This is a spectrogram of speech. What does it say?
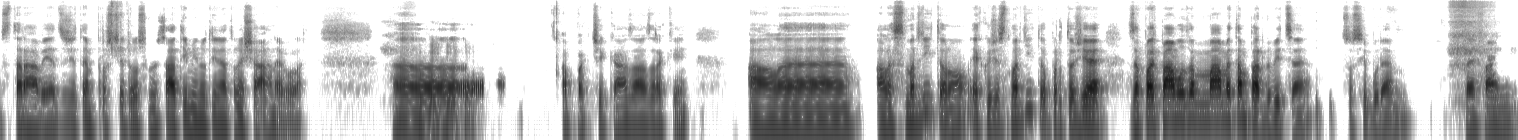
stará věc, že ten prostě do 80. minuty na to nešáhne, vole. Uh, a pak čeká zázraky. Ale, ale smrdí to, no, jakože smrdí to, protože zaplať pámu tam máme tam Pardubice, co si budem, to je fajn,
